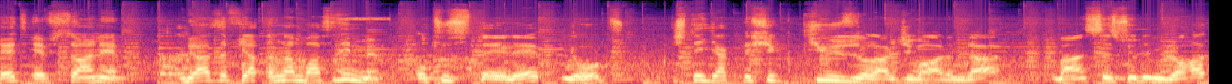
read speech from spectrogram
Et efsane. Biraz da fiyatlarından bahsedeyim mi? 30 TL yoğurt. İşte yaklaşık 200 liralar civarında. Ben size söyleyeyim rahat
